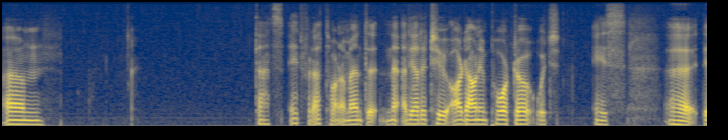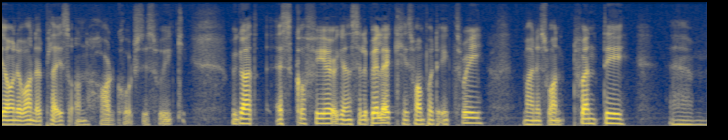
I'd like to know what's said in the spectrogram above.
Um, that's it for that tournament. The other two are down in Porto, which is uh, the only one that plays on hard courts this week. We got Escoffier against Silibilic. He's 1.83, minus 120. Um,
